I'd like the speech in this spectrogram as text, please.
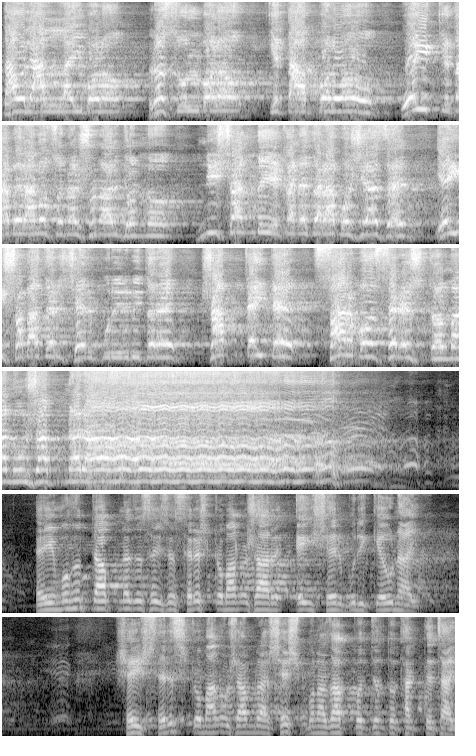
তাহলে আল্লাহ বলো, রসুল বলো, কেতাব বলো, ওই কেতাবের আলোচনা শোনার জন্য নিঃসন্দেহে এখানে যারা বসে আছেন এই সমাজের শেরপুরীর ভিতরে সবচাইতে সর্বশ্রেষ্ঠ মানুষ আপনারা। এই মুহূর্তে আপনাদের সেই শ্রেষ্ঠ মানুষ, আর এই শেরপুরি কেউ নাই। সেই শ্রেষ্ঠ মানুষ আমরা শেষ মোনাজাত পর্যন্ত থাকতে চাই।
